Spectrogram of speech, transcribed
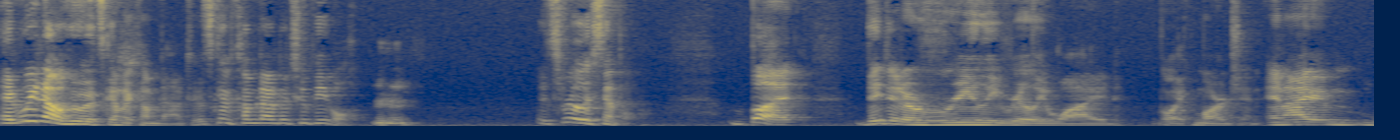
and we know who it's going to come down to. It's going to come down to two people. Mhm. It's really simple, but they did a really really wide like margin, and I am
